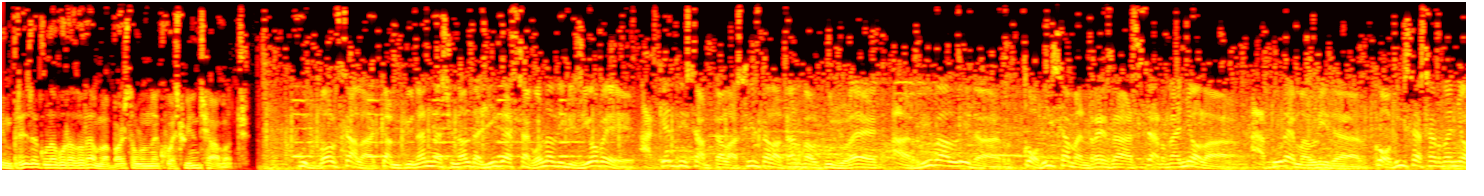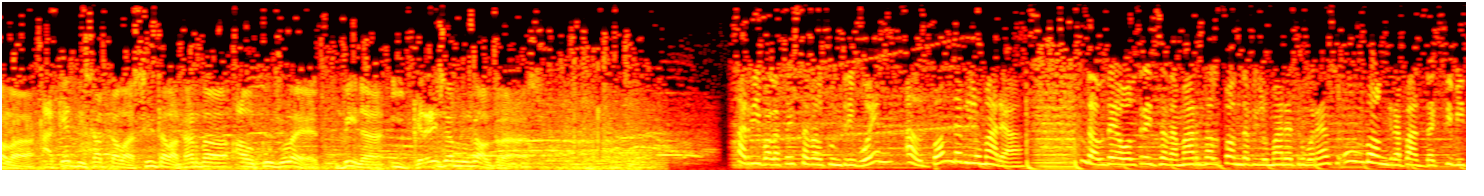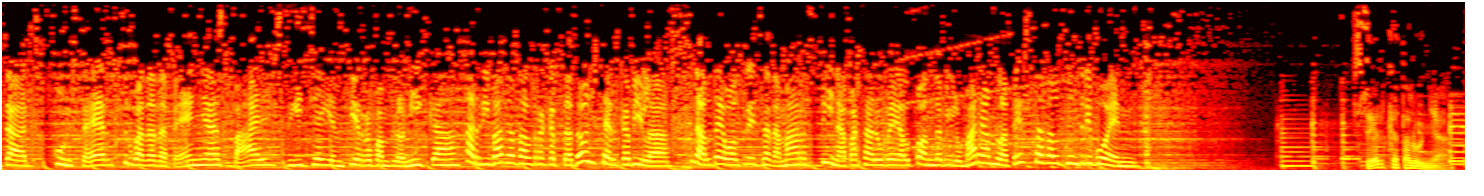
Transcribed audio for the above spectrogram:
Empresa col·laboradora amb la Barcelona Equestrian Challenge. Futbol Sala, Campionat Nacional de Lliga Segona Divisió B. Aquest dissabte a les 6 de la tarda al Pujolet arriba el líder. Covisa Manresa, Cerdanyola. Aturem el líder. Covisa Cerdanyola. Aquest dissabte a les 6 de la tarda al Pujolet. Vine i creix amb nosaltres. Arriba la festa del contribuent al Pont de Vilomara. Del 10 al 13 de març al Pont de Vilomara trobaràs un bon grapat d'activitats. Concerts, trobada de penyes, balls, DJ i encierro pamplonica, arribada del recaptador i cercavila. Del 10 al 13 de març vine a passar-ho bé al Pont de Vilomara amb la festa del contribuent. Ser Catalunya.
